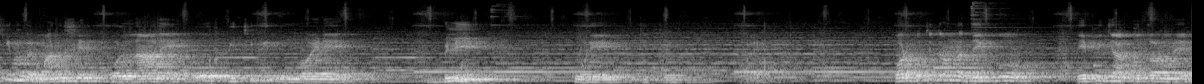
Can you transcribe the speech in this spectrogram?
কীভাবে মানুষের কল্যাণে ও পৃথিবীর উন্নয়নে বিলীন করে দিতে হয়। পরবর্তীতে আমরা দেখব এপিজে আব্দুল কালামের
